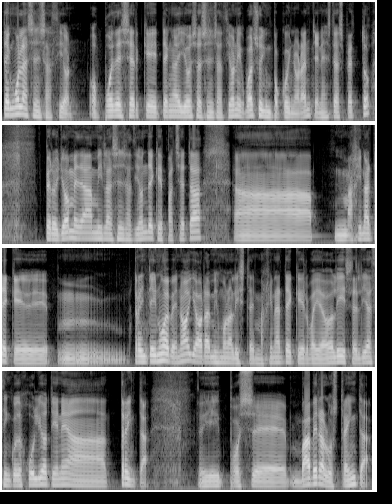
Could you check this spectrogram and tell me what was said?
Tengo la sensación, o puede ser que tenga yo esa sensación, igual soy un poco ignorante en este aspecto, pero yo me da a mí la sensación de que Pacheta ah, Imagínate que 39, mm, ¿no? Y ahora mismo la lista. Imagínate que el Valladolid el día 5 de julio tiene a 30. Y pues eh, va a haber a los 30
